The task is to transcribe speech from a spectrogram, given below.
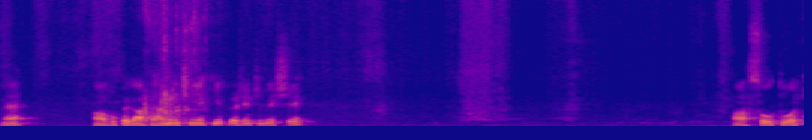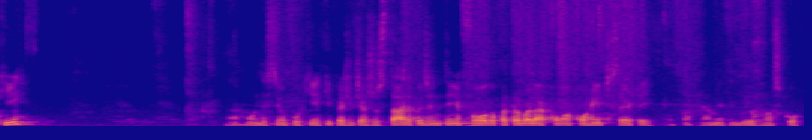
né? Ó, vou pegar a ferramentinha aqui para a gente mexer. Ó, soltou aqui. Tá, vamos descer um pouquinho aqui para a gente ajustar. Depois a gente tem folga para trabalhar com a corrente certa aí. Opa, a ferramenta enroscou.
